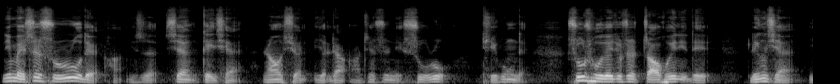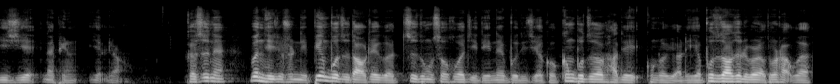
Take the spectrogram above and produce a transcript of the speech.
你每次输入的哈，你是先给钱，然后选饮料啊，这是你输入提供的；输出的就是找回你的零钱以及那瓶饮料。可是呢，问题就是你并不知道这个自动售货机的内部的结构，更不知道它的工作原理，也不知道这里边有多少个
